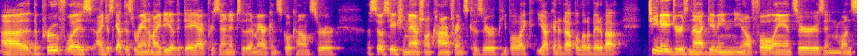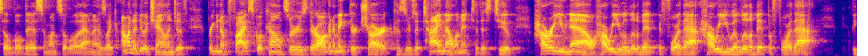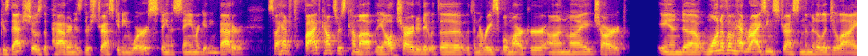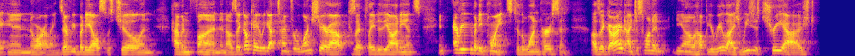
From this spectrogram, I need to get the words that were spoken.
Uh, the proof was I just got this random idea the day I presented to the American School Counselor Association National Conference because there were people like yucking it up a little bit about, teenagers not giving you know full answers and one syllable this and one syllable that. And i was like i'm going to do a challenge of bringing up five school counselors. They're all going to make their chart because there's a time element to this too. How are you now? How are you a little bit before that? How are you a little bit before that? Because that shows the pattern. Is their stress getting worse staying the same or getting better? So i had five counselors come up. They all charted it with a with an erasable marker on my chart and uh, one of them had rising stress in the middle of July in New Orleans. Everybody else was chill and having fun. And I was like, okay, we got time for one share out because I played to the audience, and everybody points to the one person. I was like, all right, I just want to you know help you realize we just triaged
